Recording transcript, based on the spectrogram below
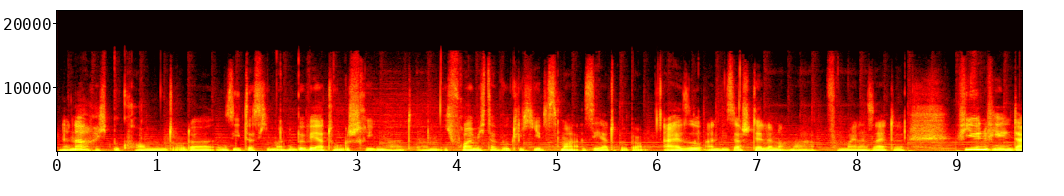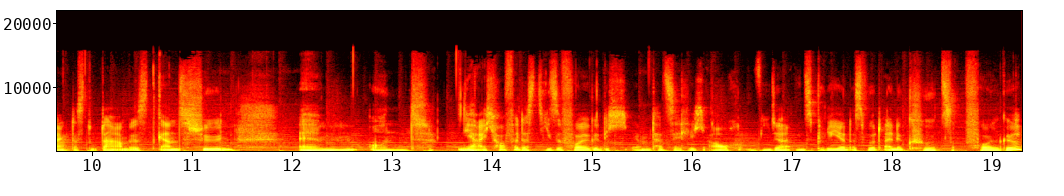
eine Nachricht bekommt oder sieht, dass jemand eine Bewertung geschrieben hat. Ähm, ich freue mich da wirklich jedes Mal sehr drüber. Also an dieser Stelle nochmal von meiner Seite vielen, vielen Dank, dass du da bist. Ganz schön. Ähm, und ja, ich hoffe, dass diese Folge dich ähm, tatsächlich auch wieder inspiriert. Es wird eine kürzere Folge.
